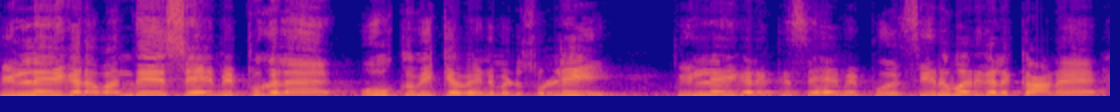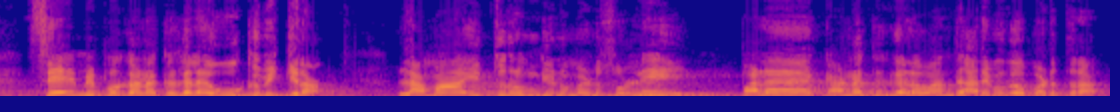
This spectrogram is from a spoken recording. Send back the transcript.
பிள்ளைகளை வந்து சேமிப்புகளை ஊக்குவிக்க வேண்டும் என்று சொல்லி பிள்ளைகளுக்கு சேமிப்பு சிறுவர்களுக்கான சேமிப்பு கணக்குகளை ஊக்குவிக்கிறான். லமா இத்துரும் கிணும் என்று சொல்லி பல கணக்குகளை வந்து அறிமுகப்படுத்துகிறான்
